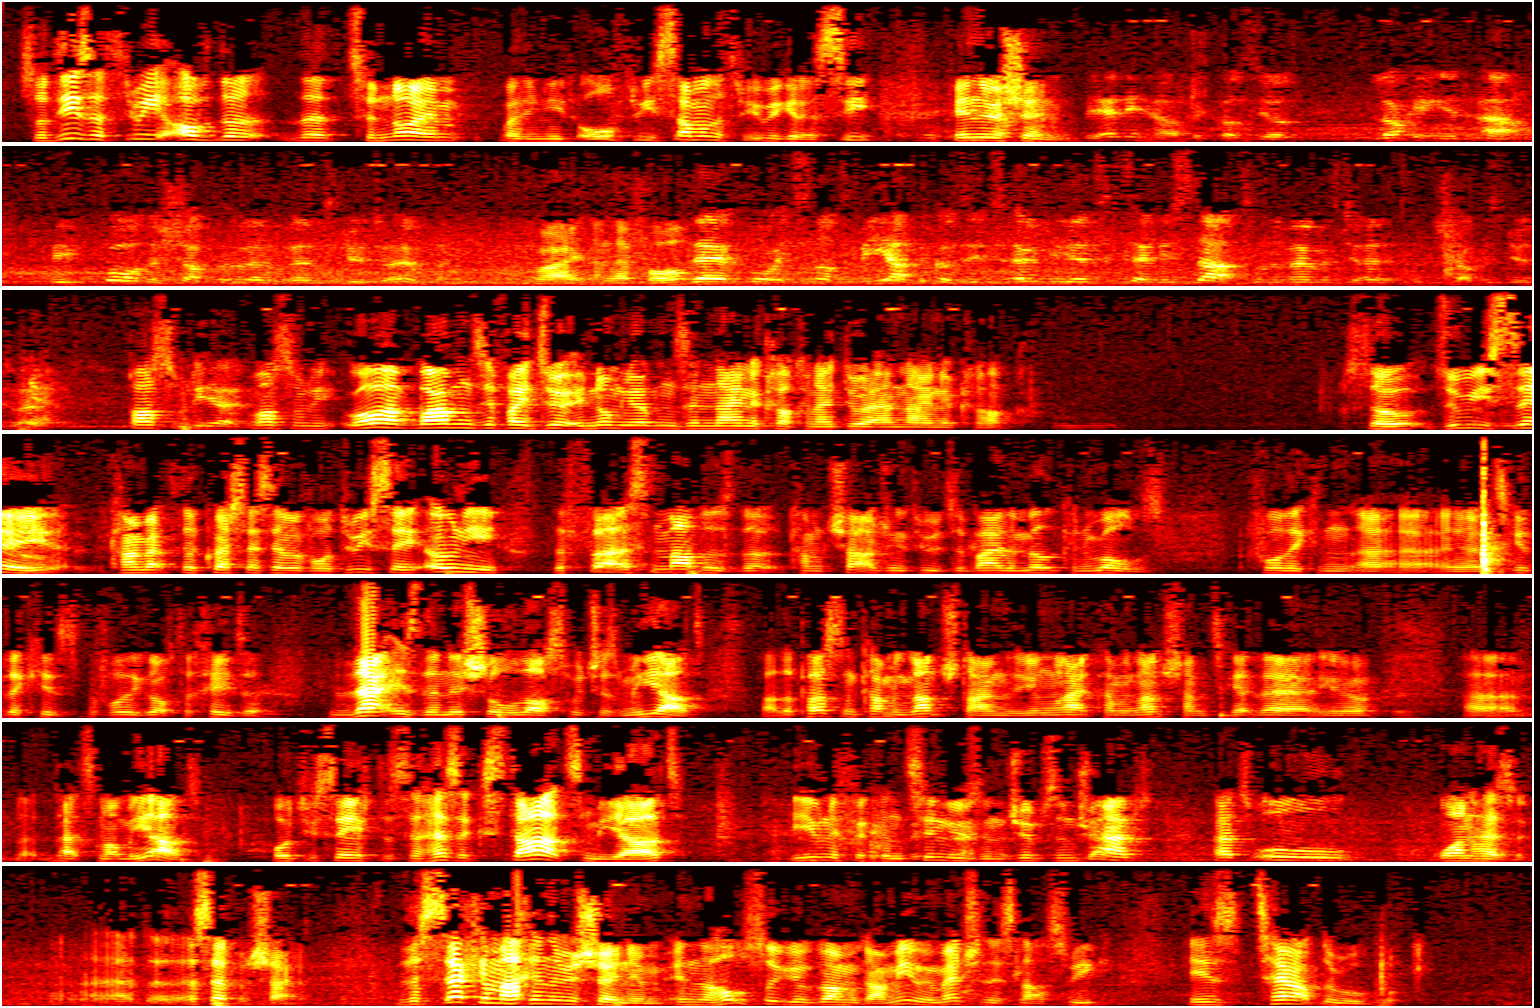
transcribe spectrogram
So these are three of the, the Tanoim, whether you need all three, some of the three we're going to see in the Rishonim. Be anyhow, because you're locking it up before the shop is due to open. Right, and therefore? Therefore, it's not miyad because it's only it only starts from the moment uh, the shop is due to open. Possibly, Yeah. possibly. What, what happens if I do it? It normally opens at 9 o'clock and I do it at 9 o'clock. So, do we say, coming back to the question I said before, do we say only the first mothers that come charging through to buy the milk and rolls before they can, uh, you know, to give their kids before they go off to cheder, that is the initial loss, which is miyad. But the person coming lunchtime, the young lad coming lunchtime to get there, you know, uh, that, that's not miyad. Or do you say if the sehezek starts miyad, even if it continues in dribs and drabs, that's all one hezek. Uh, a separate shayla. The second mach in the Rishonim, in the whole Sugya Grom we mentioned this last week, is tear up the rule book.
